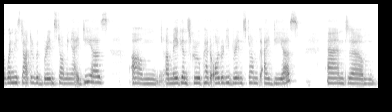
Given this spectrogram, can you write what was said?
when we started with brainstorming ideas, um, uh, Megan's group had already brainstormed ideas. And um,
